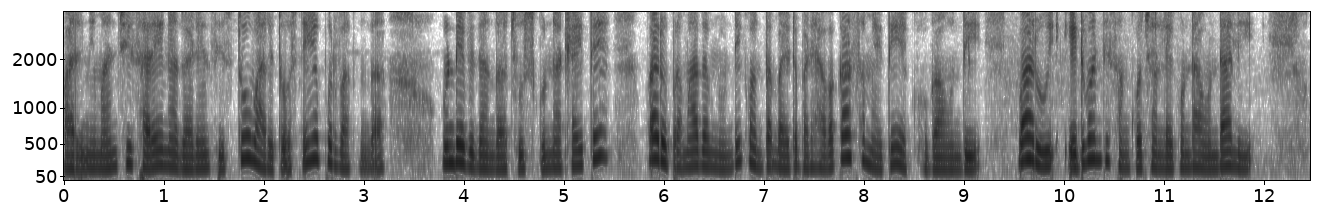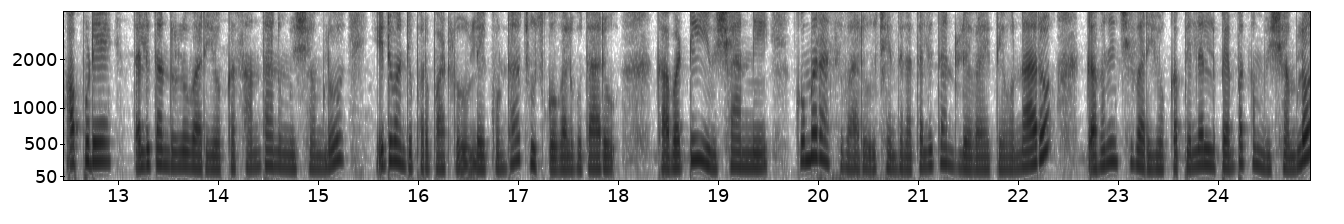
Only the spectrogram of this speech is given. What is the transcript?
వారిని మంచి సరైన గైడెన్స్ ఇస్తూ వారితో స్నేహపూర్వకంగా ఉండే విధంగా చూసుకున్నట్లయితే వారు ప్రమాదం నుండి కొంత బయటపడే అవకాశం అయితే ఎక్కువగా ఉంది. వారు ఎటువంటి సంకోచం లేకుండా ఉండాలి. అప్పుడే తల్లిదండ్రులు వారి యొక్క సంతానం విషయంలో ఎటువంటి పొరపాట్లు లేకుండా చూసుకోగలుగుతారు. కాబట్టి ఈ విషయాన్ని కుంభరాశి వారు చెందిన తల్లిదండ్రులు ఎవరైతే ఉన్నారో గమనించి వారి యొక్క పిల్లల పెంపకం విషయంలో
